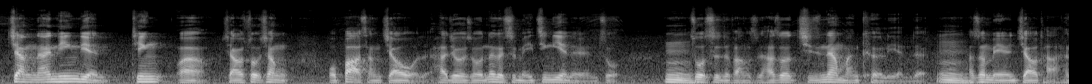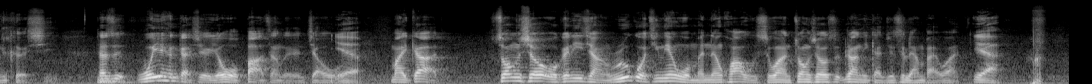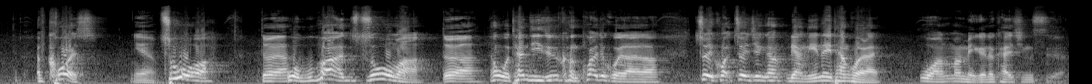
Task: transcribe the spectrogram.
讲难听点，听啊，假如说像我爸常教我的，他就会说那个是没经验的人做，嗯，做事的方式。他说其实那样蛮可怜的，嗯，他说没人教他，很可惜。但是我也很感谢有我爸这样的人教我。Yeah. My God，装修，我跟你讲，如果今天我们能花五十万装修，是让你感觉是两百万。Yeah，Of course，Yeah，做啊，对啊，我不怕做嘛，对啊，那我摊底就是很快就回来了。最快最健康，两年内摊回来，哇，他妈每个人都开心死了。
